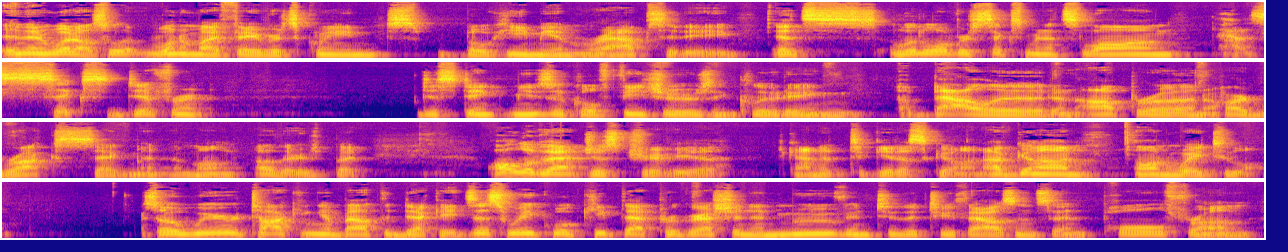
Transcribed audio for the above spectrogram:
And then what else? One of my favorites, Queen's Bohemian Rhapsody. It's a little over six minutes long, has six different distinct musical features, including a ballad, an opera, and a hard rock segment, among others. But all of that just trivia, kind of to get us going. I've gone on way too long. So we're talking about the decades. This week we'll keep that progression and move into the 2000s and pull from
